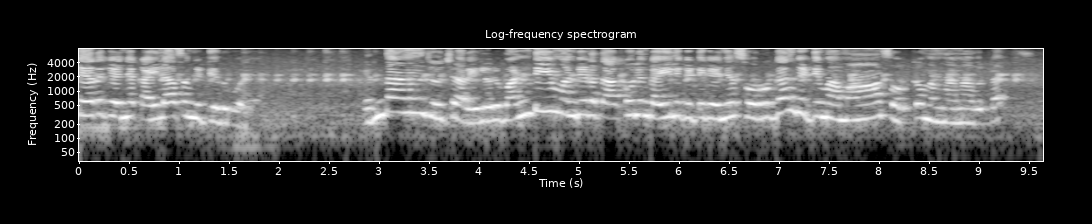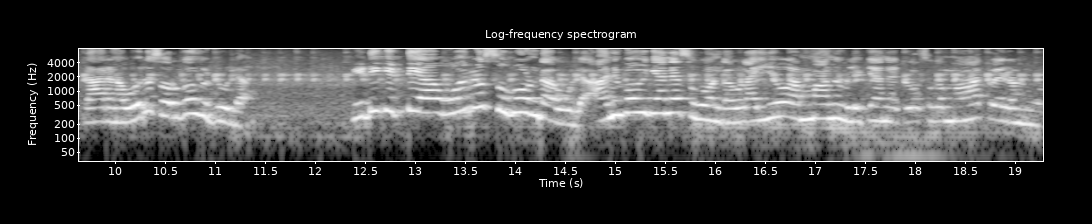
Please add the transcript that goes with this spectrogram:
കയറി കഴിഞ്ഞാൽ കൈലാസം കിട്ടിയതുപോലെ എന്താണെന്ന് ചോദിച്ചാൽ അറിയില്ല. ഒരു വണ്ടിയും വണ്ടിയുടെ താക്കോലും കയ്യിൽ കിട്ടിക്കഴിഞ്ഞാൽ സ്വർഗം കിട്ടി. മാമാ സ്വർഗം എന്നാണ് അവരുടെ ധാരണ. ഒരു സ്വർഗവും കിട്ടൂല. ഇടി കിട്ടിയ ഒരു സുഖം ഉണ്ടാവൂല. അനുഭവിക്കാനേ സുഖം ഉണ്ടാവുള്ളൂ. അയ്യോ അമ്മ എന്ന് വിളിക്കാനായിട്ടുള്ള സുഖം മാത്രമേ കാണുള്ളൂ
